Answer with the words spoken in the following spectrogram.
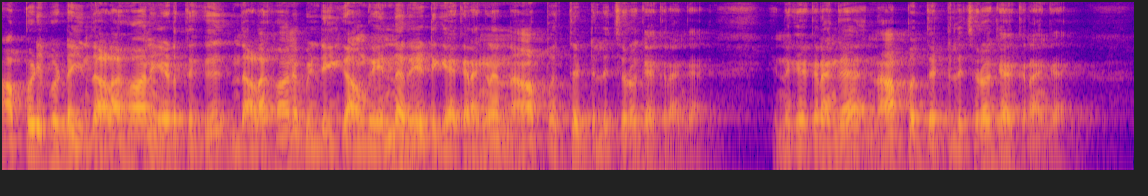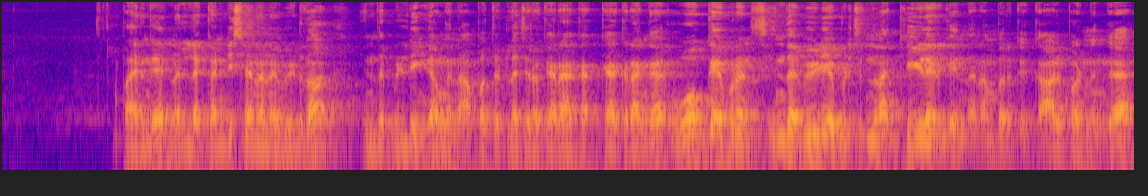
அப்படிப்பட்ட இந்த அழகான இடத்துக்கு இந்த அழகான பில்டிங்க்கு அவங்க என்ன ரேட்டு கேட்குறாங்கன்னா நாற்பத்தெட்டு லட்ச ரூபா கேட்குறாங்க என்ன கேட்குறாங்க நாற்பத்தெட்டு லட்ச ரூபா கேட்குறாங்க பாருங்கள் நல்ல கண்டிஷனான வீடு தான் இந்த பில்டிங் அவங்க நாற்பத்தெட்டு லட்ச ரூபா கேட்குறாங்க ஓகே ஃப்ரெண்ட்ஸ் இந்த வீடியோ பிடிச்சிருந்தனா கீழே இருக்க இந்த நம்பருக்கு கால் பண்ணுங்கள்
